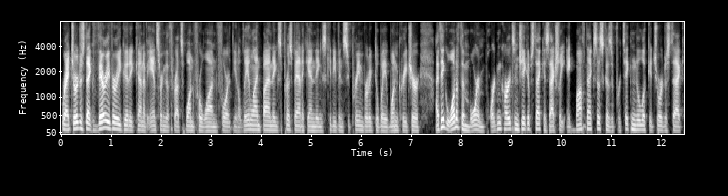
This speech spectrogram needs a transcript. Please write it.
Right. George's deck very, very good at kind of answering the threats one for one for, you know, leyline bindings, prismatic endings, can even supreme verdict away one creature. I think one of the more important cards in Jacob's deck is actually Inkmoth Nexus, because if we're taking a look at George's deck,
